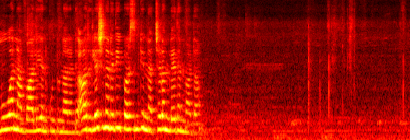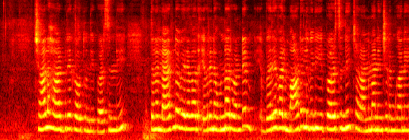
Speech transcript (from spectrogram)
మూవ్ ఆన్ అవ్వాలి అనుకుంటున్నారండి. ఆ రిలేషన్ అనేది ఈ పర్సన్కి నచ్చడం లేదనమాట చాలా హార్ట్ బ్రేక్ అవుతుంది ఈ పర్సన్ని తన లైఫ్లో వేరే వారు ఎవరైనా ఉన్నారు అంటే వేరే వారి మాటలు విని ఈ పర్సన్ని చాలా అనుమానించడం కానీ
